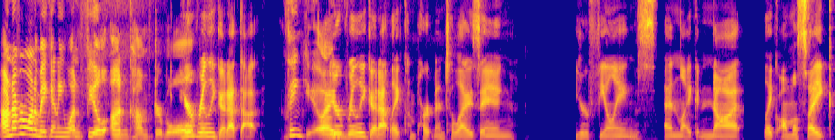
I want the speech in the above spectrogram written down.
I don't ever want to make anyone feel uncomfortable. You're really good at that. thank you. I You're really good at like compartmentalizing your feelings and like not like almost like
